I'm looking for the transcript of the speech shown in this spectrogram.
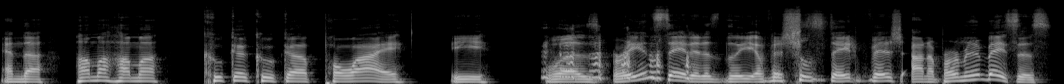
and the Hama Hama Kuka Kuka Powai was reinstated as the official state fish on a permanent basis.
